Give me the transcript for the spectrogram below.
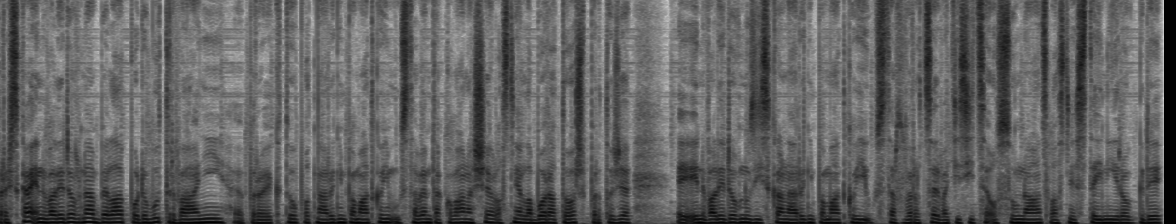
Pražská invalidovna byla po dobu trvání projektu pod Národním památkovým ústavem taková naše vlastně laboratoř, protože invalidovnu získal Národní památkový ústav v roce 2018, vlastně stejný rok, kdy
